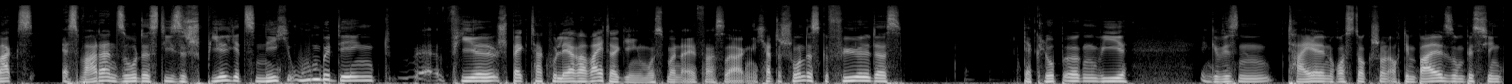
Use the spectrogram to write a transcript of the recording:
Max, es war dann so, dass dieses Spiel jetzt nicht unbedingt äh, viel spektakulärer weiterging, muss man einfach sagen. Ich hatte schon das Gefühl, dass der Club irgendwie in gewissen Teilen Rostock schon auch den Ball so ein bisschen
